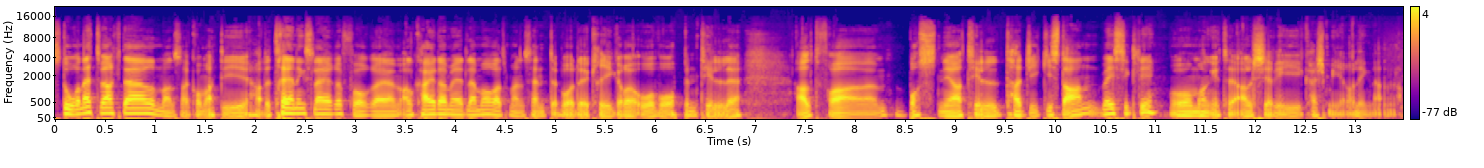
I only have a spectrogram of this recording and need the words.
store nettverk der. Man snakker om at de hadde treningsleirer for eh, Al Qaida-medlemmer. At man sendte både krigere og våpen til eh, Alt fra um, Bosnia til Tadsjikistan, basically, og mange til Algerie, Kashmir og lignende.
